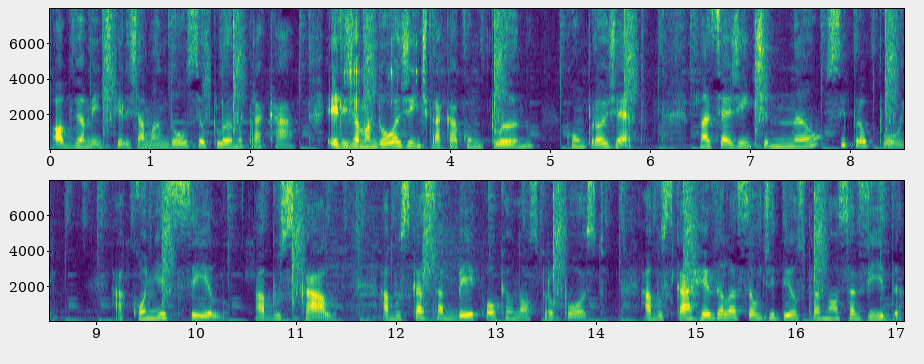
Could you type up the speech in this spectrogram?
obviamente que Ele já mandou o seu plano para cá, Ele já mandou a gente para cá com um plano, com um projeto. Mas se a gente não se propõe a conhecê-lo, a buscá-lo, a buscar saber qual que é o nosso propósito, a buscar a revelação de Deus para nossa vida.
